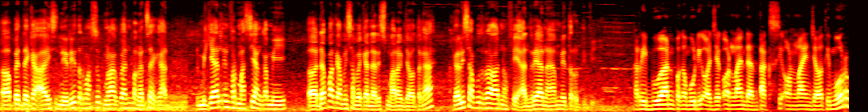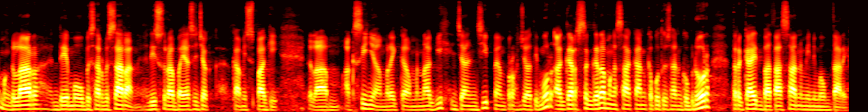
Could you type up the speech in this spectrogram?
uh, PT KAI sendiri termasuk melakukan pengecekan. Demikian informasi yang kami uh, dapat kami sampaikan dari Semarang, Jawa Tengah. Gali Saputra, Novi Andriana, Metro TV. Ribuan pengemudi ojek online dan taksi online Jawa Timur menggelar demo besar-besaran di Surabaya sejak Kamis pagi. Dalam aksinya, mereka menagih janji Pemprov Jawa Timur agar segera mengesahkan keputusan gubernur terkait batasan minimum tarif.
